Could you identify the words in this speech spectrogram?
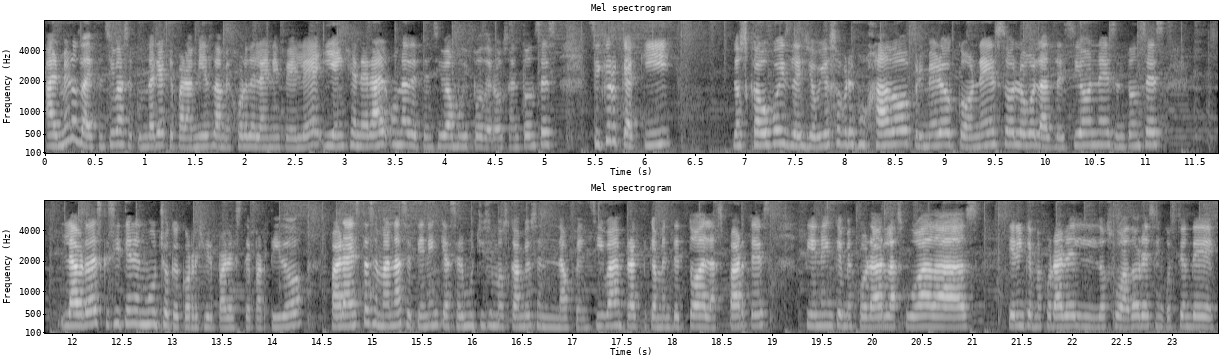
al menos la defensiva secundaria, que para mí es la mejor de la NFL, y en general una defensiva muy poderosa. Entonces, sí creo que aquí los Cowboys les llovió sobre mojado, primero con eso, luego las lesiones, entonces... La verdad es que sí tienen mucho que corregir para este partido. Para esta semana se tienen que hacer muchísimos cambios en la ofensiva, en prácticamente todas las partes. Tienen que mejorar las jugadas, tienen que mejorar los jugadores en cuestión de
